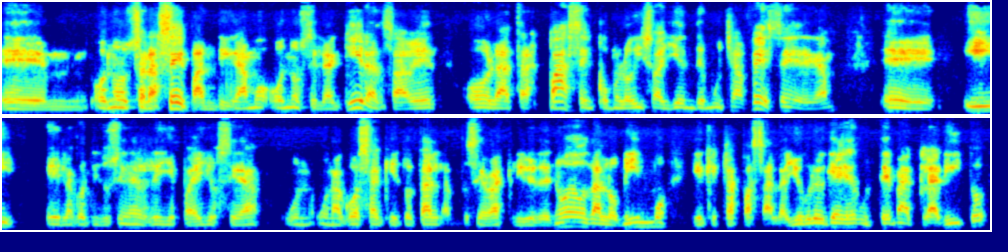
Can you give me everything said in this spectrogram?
Em, o no se la sepan, digamos, o no se la quieran saber, o la traspasen, como lo hizo Allende muchas veces, digamos, eh, y eh, la constitución de las leyes para ellos sea una cosa que total se va a escribir de nuevo, da lo mismo y hay que traspasarla. Yo creo que es un tema clarito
